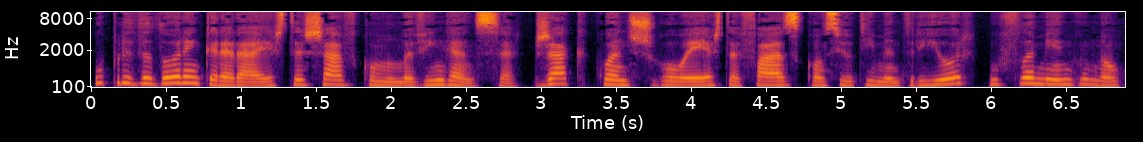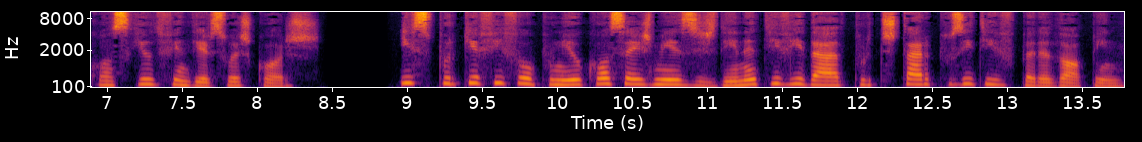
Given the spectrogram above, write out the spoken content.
O predador encarará esta chave como uma vingança, já que quando chegou a esta fase com seu time anterior, o Flamengo não conseguiu defender suas cores. Isso porque a FIFA o puniu com seis meses de inatividade por testar positivo para doping.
